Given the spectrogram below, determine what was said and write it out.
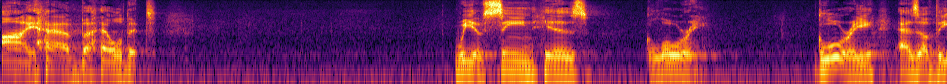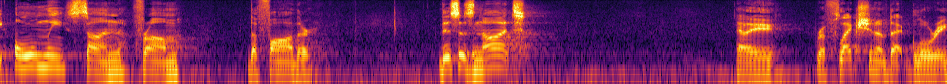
I have beheld it. We have seen his glory. Glory as of the only Son from the Father. This is not a reflection of that glory.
